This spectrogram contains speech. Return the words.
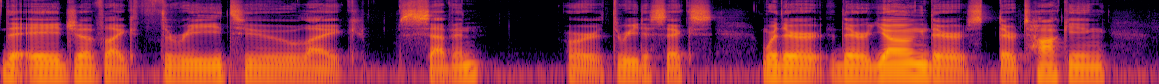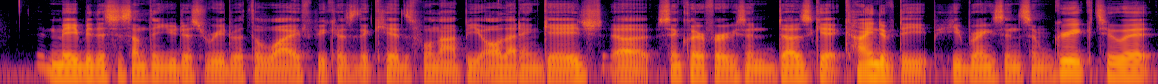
the age of like three to like seven or three to six, where they're they're young, they're they're talking, maybe this is something you just read with the wife because the kids will not be all that engaged. Uh, Sinclair Ferguson does get kind of deep. He brings in some Greek to it.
